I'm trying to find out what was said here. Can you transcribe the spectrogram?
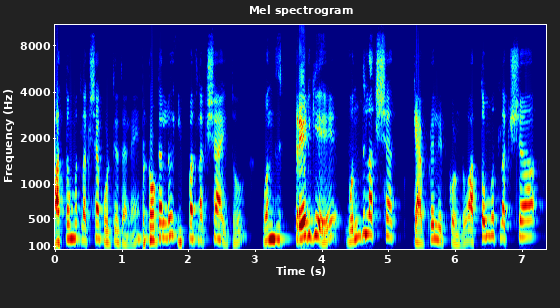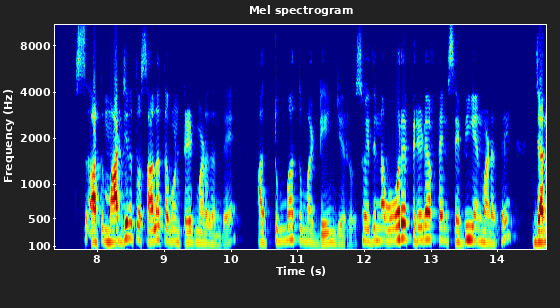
ಹತ್ತೊಂಬತ್ತು ಲಕ್ಷ ಕೊಡ್ತಿದ್ದಾನೆ. ಟೋಟಲ್ ಇಪ್ಪತ್ತು ಲಕ್ಷ ಆಯ್ತು. ಒಂದು ಟ್ರೇಡ್ಗೆ ಒಂದು ಲಕ್ಷ ಕ್ಯಾಪಿಟಲ್ ಇಟ್ಕೊಂಡು ಹತ್ತೊಂಬತ್ತು ಲಕ್ಷ ಮಾರ್ಜಿನ್ ಅಥವಾ ಸಾಲ ತಗೊಂಡು ಟ್ರೇಡ್ ಮಾಡೋದಂದ್ರೆ ಅದು ತುಂಬ ತುಂಬ ಡೇಂಜರು ಸೊ ಇದನ್ನ over a period of time SEBI ಏನು ಮಾಡುತ್ತೆ? ಜನ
